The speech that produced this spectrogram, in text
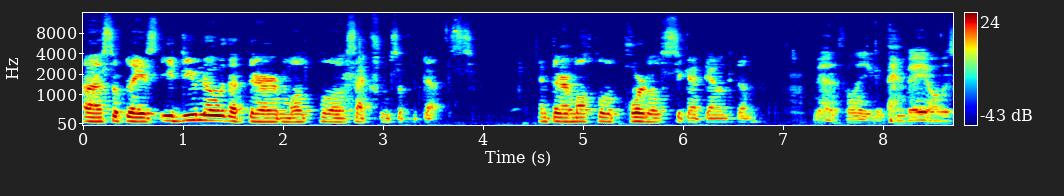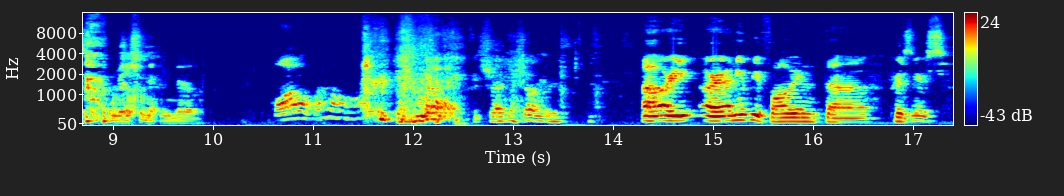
Uh, so Blaze, you do know that there are multiple sections of the depths, and there are multiple portals to get down to them. Man, if only you could convey all this information that you know. Shrug my shoulders. Uh, are you, are any of you following the prisoners?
